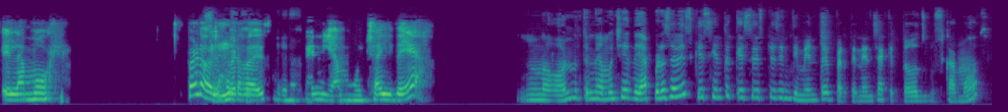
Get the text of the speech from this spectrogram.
el amor. Pero la Sí, verdad es que no tenía mucha idea. No, no tenía mucha idea, pero ¿sabes qué? Siento que es este sentimiento de pertenencia que todos buscamos.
